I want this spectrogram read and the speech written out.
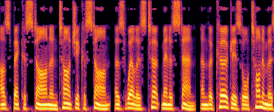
Uzbekistan and Tajikistan, as well as Turkmenistan, and the Kyrgyz Autonomous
